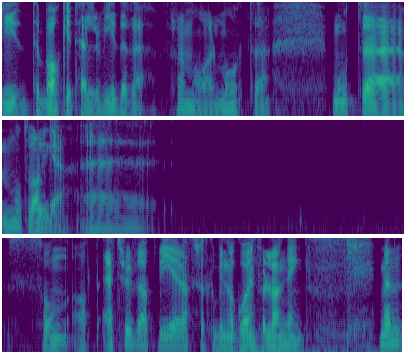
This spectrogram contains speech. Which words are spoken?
vi tilbake til videre fremover mot, eh, mot, eh, mot valget. Sånn at jeg tror at vi rett og slett skal begynne å gå inn for landing. Men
